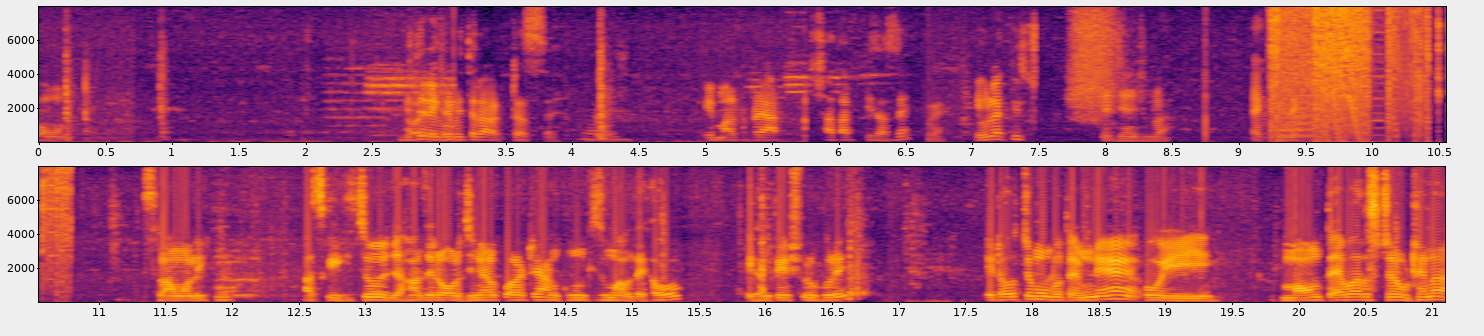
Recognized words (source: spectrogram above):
কমন। ভিতরে এগুলোর ভিতরে আরেকটা আছে। এই মালটা প্রায় আট সাত আট পিস আছে। এগুলো পিস এই জিনিসগুলো। এক পিস আসসালামু আলাইকুম আজকে কিছু জাহাজের অরিজিনাল কোয়ালিটির আনকমন কিছু মাল দেখাবো। এখান থেকে শুরু করি। এটা হচ্ছে মূলত এমনি ওই মাউন্ট এভারেস্টে উঠে না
